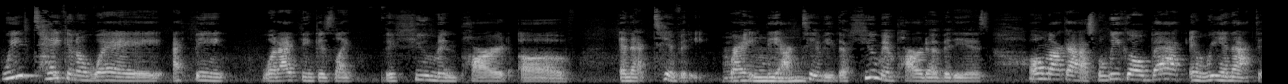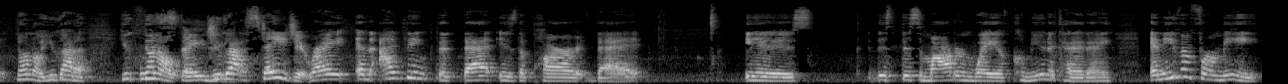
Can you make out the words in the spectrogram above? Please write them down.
we've taken away. I think what I think is like the human part of an activity, right? The Mm-hmm. activity, the human part of it is, oh my gosh, but we go back and reenact it. No, no, you gotta, you no, no, Stage you it. gotta stage it, right? And I think that that is the part that is this this modern way of communicating. And even for me,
